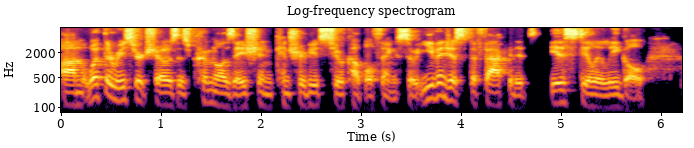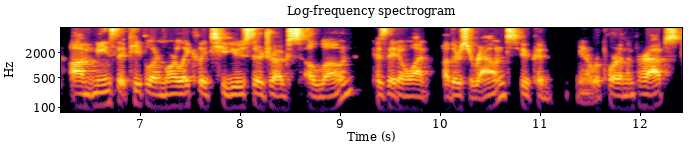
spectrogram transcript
Um, what the research shows is criminalization contributes to a couple things. So even just the fact that it is still illegal um, means that people are more likely to use their drugs alone because they don't want others around who could you know report on them perhaps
